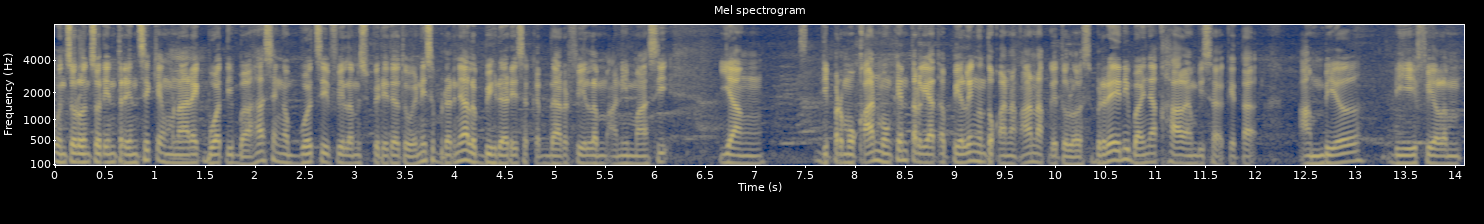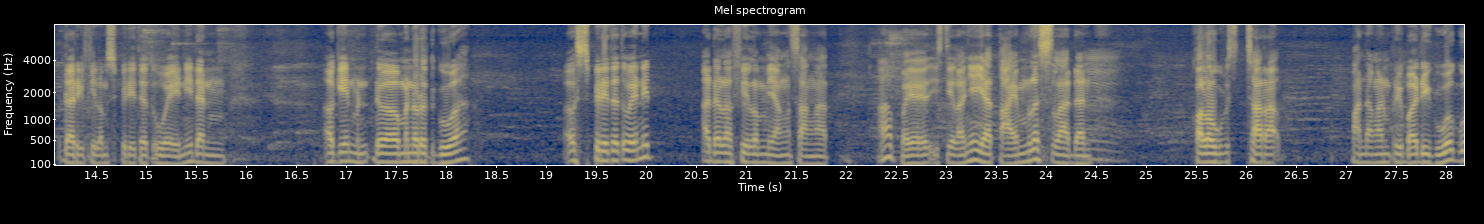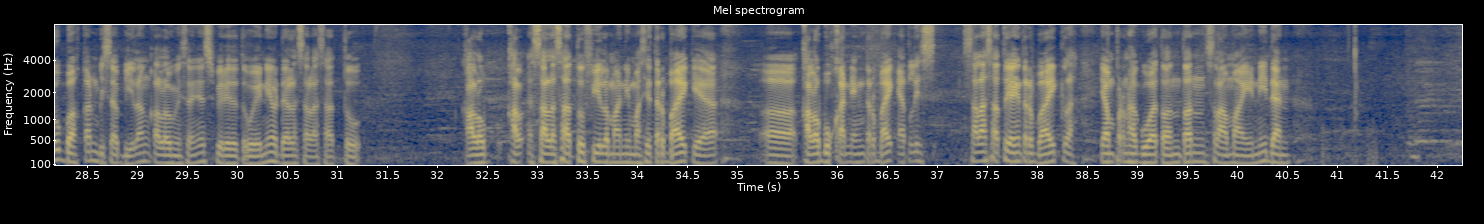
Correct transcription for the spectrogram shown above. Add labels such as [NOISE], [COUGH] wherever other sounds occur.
unsur-unsur intrinsik yang menarik buat dibahas yang ngebuat si film Spirited Away ini sebenarnya lebih dari sekedar film animasi yang di permukaan mungkin terlihat appealing untuk anak-anak gitu loh. Sebenarnya ini banyak hal yang bisa kita ambil di film dari film Spirited Away ini dan again men- de- menurut gua uh, Spirited Away ini adalah film yang sangat apa ya istilahnya ya timeless lah dan kalau secara pandangan pribadi gua gua bahkan bisa bilang kalau misalnya Spirited Away ini adalah salah satu kalau kal- salah satu film animasi terbaik ya eh, kalau bukan yang terbaik at least salah satu yang terbaik lah yang pernah gua tonton selama ini dan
